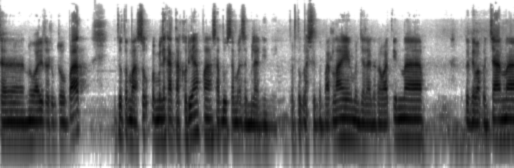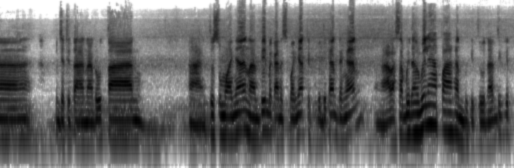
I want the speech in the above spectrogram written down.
Januari 2024 itu termasuk pemilih kategori apa? 1 sampai 9 ini. Bertugas di tempat lain menjalani rawat inap terima bencana menjadi tahanan rutan Nah, itu semuanya nanti mekanismenya dibuktikan dengan nah, alasan pindah memilih apa kan begitu. Nanti kita...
